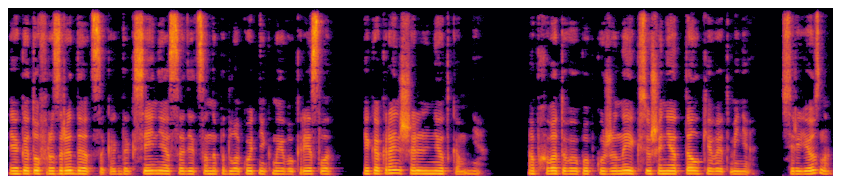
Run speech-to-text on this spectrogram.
Я готов разрыдаться, когда Ксения садится на подлокотник моего кресла и как раньше льнет ко мне. Обхватываю попку жены, и Ксюша не отталкивает меня. Серьезно?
